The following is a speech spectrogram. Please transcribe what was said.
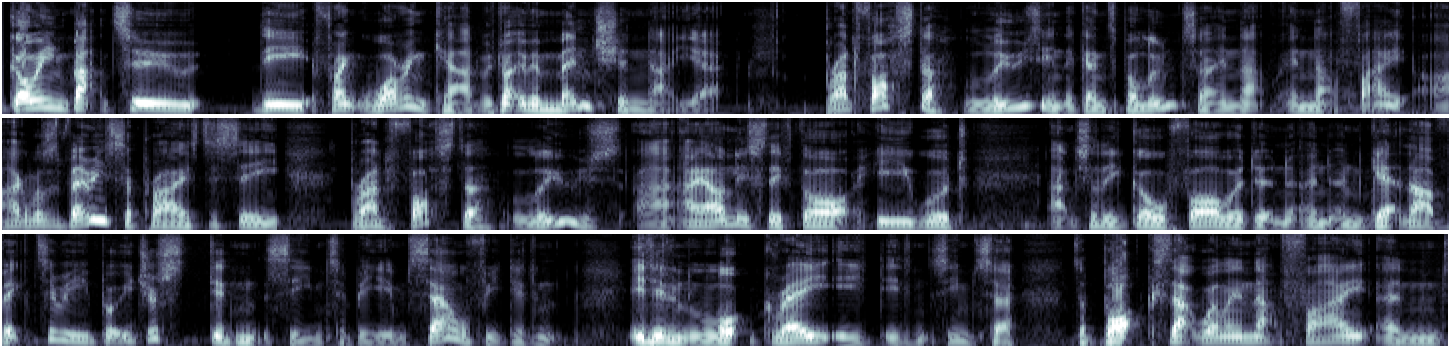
Going back to the Frank Warren card. We've not even mentioned that yet. Brad Foster losing against Baluta in that in that fight. I was very surprised to see Brad Foster lose. I, I honestly thought he would actually go forward and, and, and get that victory, but he just didn't seem to be himself. He didn't he didn't look great. He, he didn't seem to, to box that well in that fight. And,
